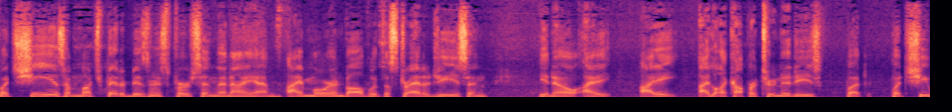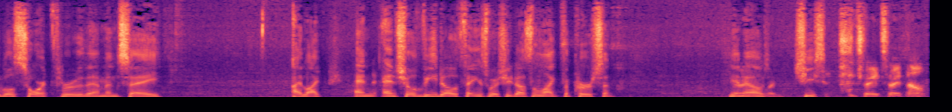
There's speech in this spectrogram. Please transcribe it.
but she is a much better business person than I am. I'm more involved with the strategies, and you know, I I I like opportunities, but but she will sort through them and say, I like, and and she'll veto things where she doesn't like the person. You Very know, she's She trades right now.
